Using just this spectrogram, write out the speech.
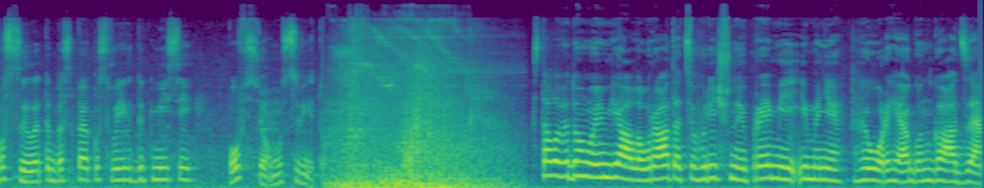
посилити безпеку своїх дипмісій по всьому світу. Стало відомо ім'я лауреата цьогорічної премії імені Георгія Гонгадзе.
